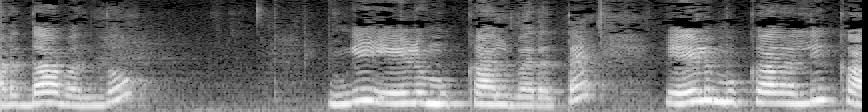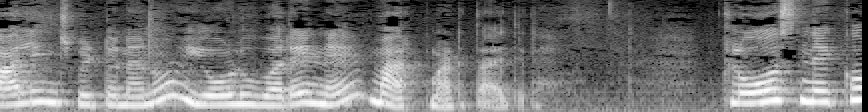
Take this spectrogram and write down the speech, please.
ಅರ್ಧ ಬಂದು ನಿಮಗೆ ಏಳು ಮುಕ್ಕಾಲು ಬರುತ್ತೆ. ಏಳು ಮುಕ್ಕಾಲಲ್ಲಿ ಕಾಲು ಇಂಚ್ ಬಿಟ್ಟು ನಾನು ಏಳುವರೆನೇ ಮಾರ್ಕ್ ಮಾಡ್ತಾ ಇದ್ದೀನಿ. ಕ್ಲೋಸ್ ನೆಕ್ಕು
